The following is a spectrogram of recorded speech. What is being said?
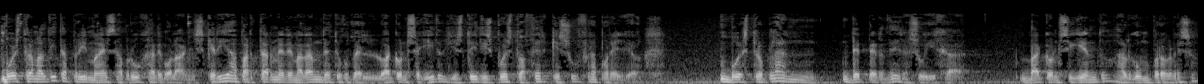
Vuestra maldita prima, esa bruja de Volanges, quería apartarme de Madame de Tourvel. Lo ha conseguido y estoy dispuesto a hacer que sufra por ello. ¿Vuestro plan de perder a su hija va consiguiendo algún progreso?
